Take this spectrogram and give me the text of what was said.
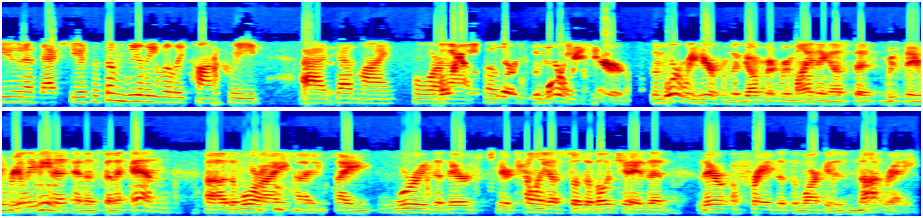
June of next year. So some really really concrete uh, deadlines for uh, folks. The more we hear, the more we hear from the government reminding us that they really mean it and it's going to end. Uh, the more I, I, I worry that they're they're telling us sotto voce that they're afraid that the market is not ready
